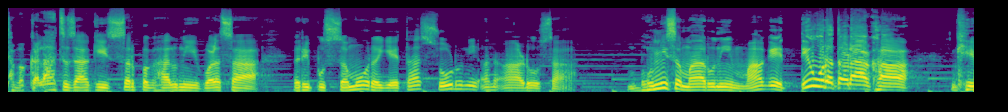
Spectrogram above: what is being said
थबकलाच जागी सर्प घालुनी वळसा रिपू समोर येता सोडूनी अन आडोसा. भूमीस मारुनी मागे तीव्र तडाखा घे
